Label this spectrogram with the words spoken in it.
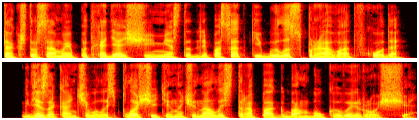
так что самое подходящее место для посадки было справа от входа, где заканчивалась площадь и начиналась тропа к бамбуковой роще.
